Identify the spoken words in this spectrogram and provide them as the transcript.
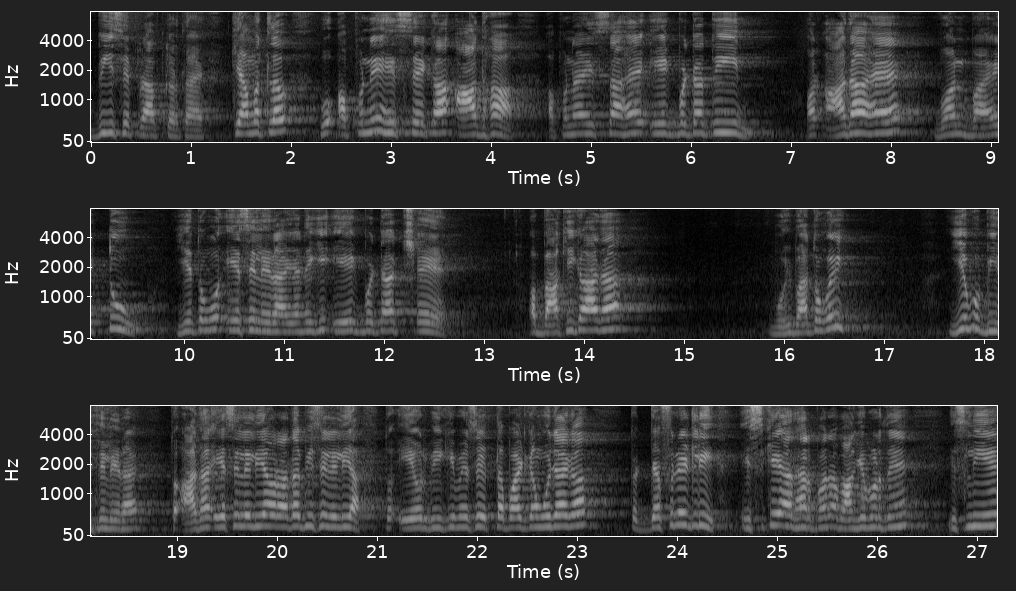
बी से प्राप्त करता है। क्या मतलब? वो अपने हिस्से का आधा, अपना हिस्सा है एक बटा तीन और आधा है वन बाय टू ये तो वो ए से ले रहा है, यानी कि एक बटा छ और बाकी का आधा, वही बात हो गई। ये वो बी से ले रहा है तो आधा ए से ले लिया और आधा बी से ले लिया तो ए और बी की में से इतना पार्ट कम हो जाएगा। तो डेफिनेटली इसके आधार पर अब आगे बढ़ते हैं। इसलिए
